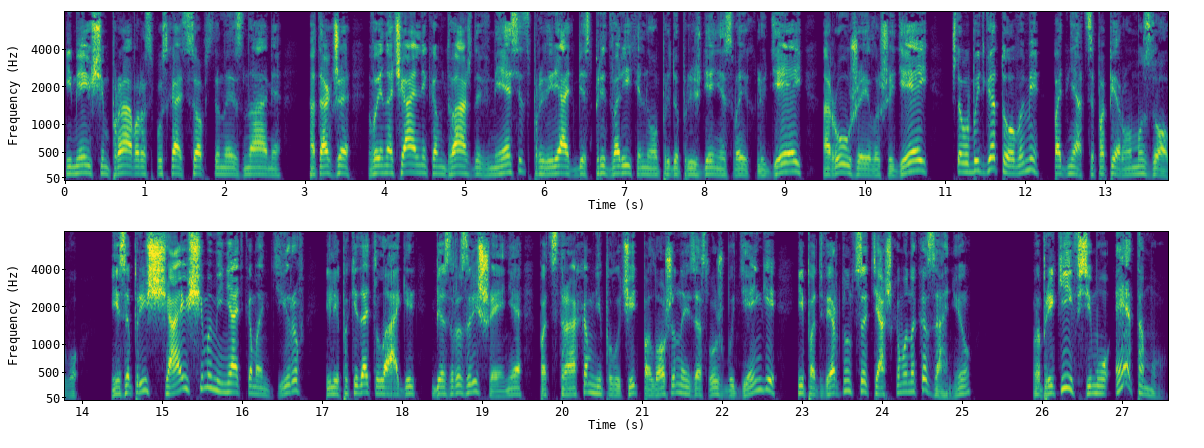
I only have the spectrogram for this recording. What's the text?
имеющим право распускать собственное знамя, а также военачальникам дважды в месяц проверять без предварительного предупреждения своих людей, оружия и лошадей, чтобы быть готовыми подняться по первому зову, и запрещающему менять командиров или покидать лагерь без разрешения под страхом не получить положенные за службу деньги и подвергнуться тяжкому наказанию. Вопреки всему этому,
